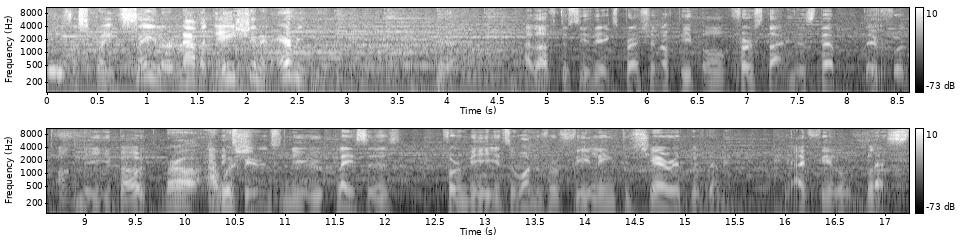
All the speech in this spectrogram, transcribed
He's a straight sailor, navigation and everything. Look. I love to see the expression of people first time they step their foot on the boat Bro, I and wish. experience new places. For me, it's a wonderful feeling to share it with them. I feel blessed.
